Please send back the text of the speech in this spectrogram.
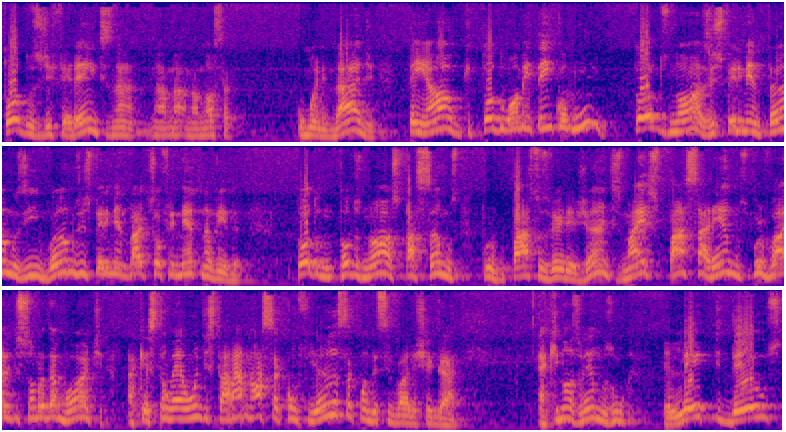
todos diferentes na, na, na nossa humanidade, tem algo que todo homem tem em comum. Todos nós experimentamos e vamos experimentar de sofrimento na vida. Todo, todos nós passamos por pastos verdejantes, mas passaremos por vale de sombra da morte. A questão é onde estará a nossa confiança quando esse vale chegar. Aqui nós vemos um eleito de Deus,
